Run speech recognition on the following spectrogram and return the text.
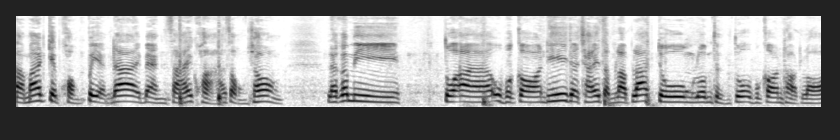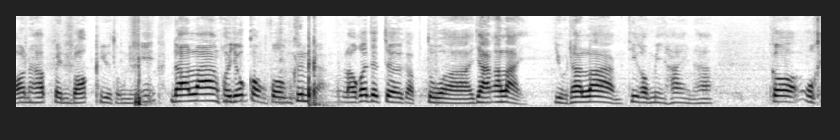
สามารถเก็บของเปียกได้แบ่งซ้ายขวา 2 ช่อง แล้วก็มีตัวอุปกรณ์ที่จะใช้สำหรับลากจูง รวมถึงตัวอุปกรณ์ถอดล้อนะครับเป็นบล็อกอยู่ตรงนี้ ด้านล่างพอยกกล่องโฟมขึ้นเนี่ยเราก็จะเจอกับตัวยางอะไหล่อยู่ด้านล่างที่เขามีให้นะฮะก็โอเค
